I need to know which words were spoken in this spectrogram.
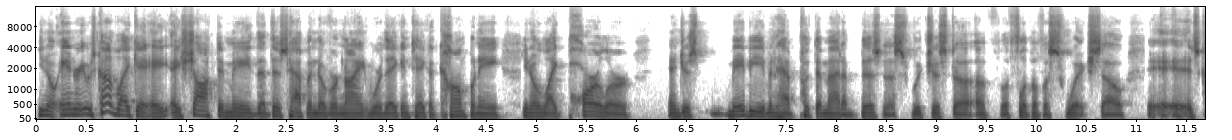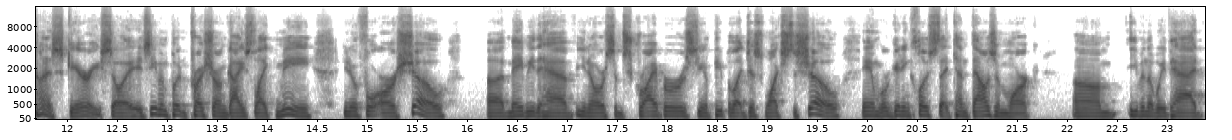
you know, Andrea, it was kind of like a, a shock to me that this happened overnight, where they can take a company, you know, like Parler and just maybe even have put them out of business with just a, a flip of a switch. So it, it's kind of scary. So it's even putting pressure on guys like me, you know, for our show. Uh, maybe they have, you know, our subscribers, you know, people that just watch the show, and we're getting close to that 10,000 mark. Um, even though we've had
